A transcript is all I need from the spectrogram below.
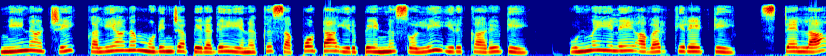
மீனாட்சி கல்யாணம் முடிஞ்ச பிறகு எனக்கு சப்போர்ட்டா இருப்பேன்னு சொல்லி இருக்காரு டி. உண்மையிலே அவர் கிரேட் டி. ஸ்டெல்லா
